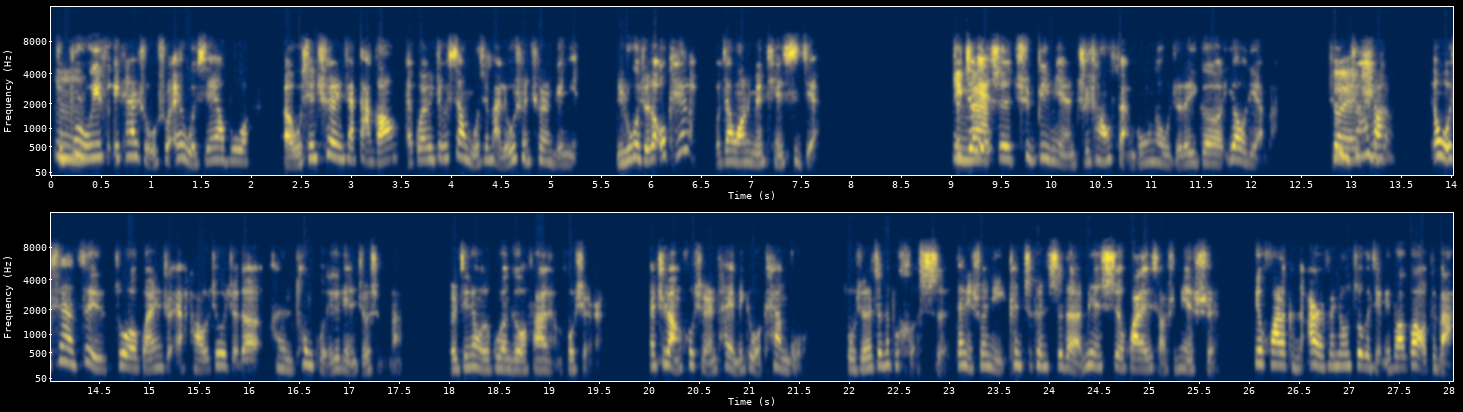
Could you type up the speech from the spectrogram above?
就不如一一开始我说，哎，我先要不。呃，我先确认一下大纲，哎，关于这个项目，我先把流程确认给你。你如果觉得 OK 了，我再往里面填细节。就这也是去避免职场返工的，我觉得一个要点吧。就你知道吗？那我现在自己做管理者也好，我就会觉得很痛苦的一个点就是什么呢？而今天我的顾问给我发了两个候选人，但这两个候选人他也没给我看过，我觉得真的不合适。但你说你吭哧吭哧的面试，花了一个小时面试，又花了可能二十分钟做个简历报告，对吧？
